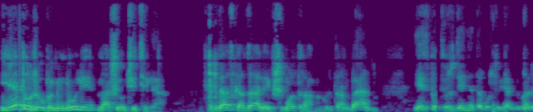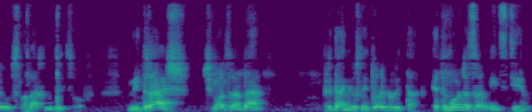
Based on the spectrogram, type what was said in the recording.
И это уже упомянули наши учителя. Когда сказали в Шимот Рама, говорит Рамбан, есть подтверждение тому, что я говорю в словах мудрецов. Мидраш Шимот Раба, предание устной Торы говорит так. Это можно сравнить с тем,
